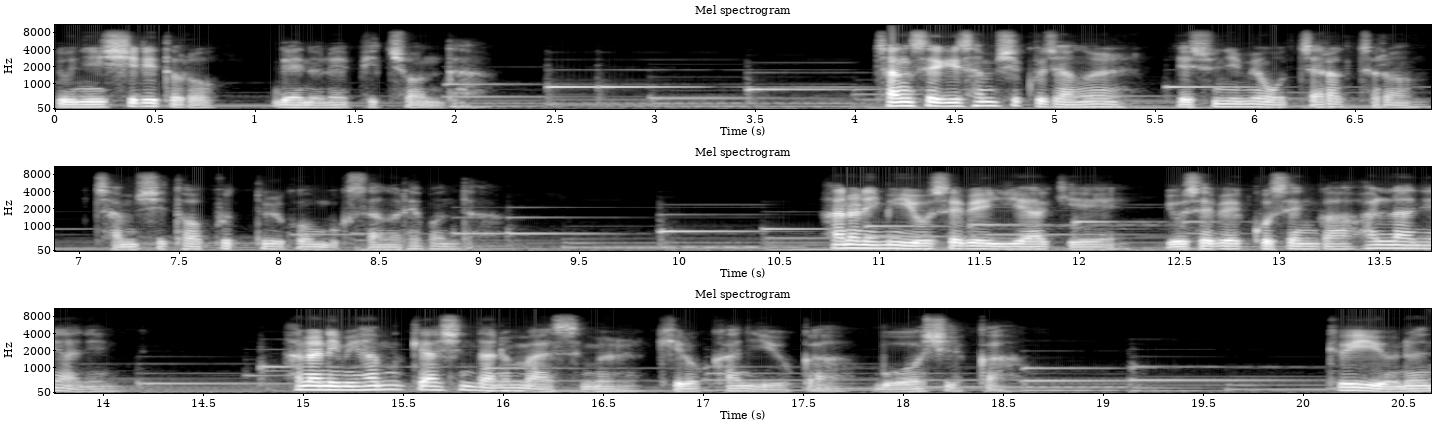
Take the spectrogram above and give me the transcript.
눈이 시리도록 내 눈에 비춰온다. 창세기 39장을 예수님의 옷자락처럼 잠시 더 붙들고 묵상을 해본다. 하나님이 요셉의 이야기에 요셉의 고생과 환란이 아닌 하나님이 함께 하신다는 말씀을 기록한 이유가 무엇일까? 그 이유는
